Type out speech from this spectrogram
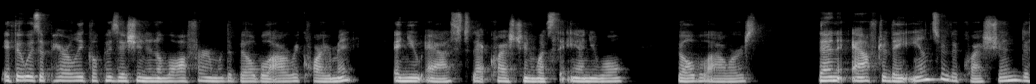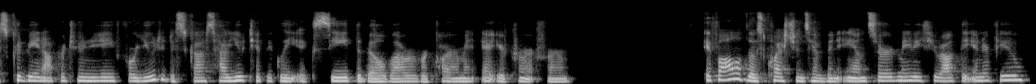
if it was a paralegal position in a law firm with a billable hour requirement, and you asked that question, what's the annual billable hours? Then, after they answer the question, this could be an opportunity for you to discuss how you typically exceed the billable hour requirement at your current firm if all of those questions have been answered, maybe throughout the interview,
